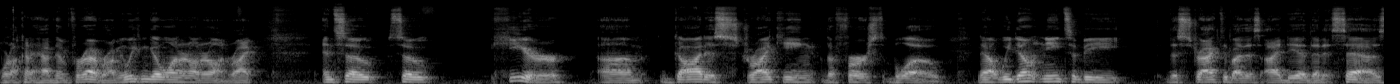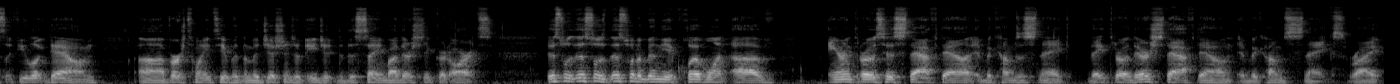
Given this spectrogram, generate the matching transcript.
we're not going to have them forever. I mean, we can go on and on and on, right? And so, so here, um, God is striking the first blow. Now, we don't need to be distracted by this idea that it says, if you look down, uh, verse 22, but the magicians of Egypt did the same by their secret arts. This was this was this would have been the equivalent of Aaron throws his staff down, it becomes a snake. They throw their staff down, it becomes snakes, right?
